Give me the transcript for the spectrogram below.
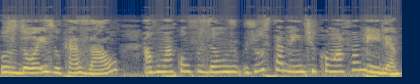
os dois, o casal, arrumar confusão ju- justamente com a família.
